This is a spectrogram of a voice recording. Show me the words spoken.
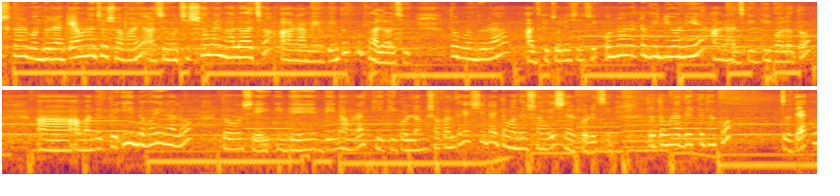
নমস্কার বন্ধুরা, কেমন আছো সবাই? আশা করছি সবাই ভালো আছো আর আমিও কিন্তু খুব ভালো আছি। তো বন্ধুরা, আজকে চলে এসেছি অন্য একটা ভিডিও নিয়ে। আর আজকে কি বলো তো আমাদের তো ঈদ হয়ে গেল, তো সেই ঈদের দিন আমরা কি কি করলাম সকাল থেকে সেটাই তোমাদের সঙ্গে শেয়ার করেছি। তো তোমরা দেখতে থাকো। তো দেখো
